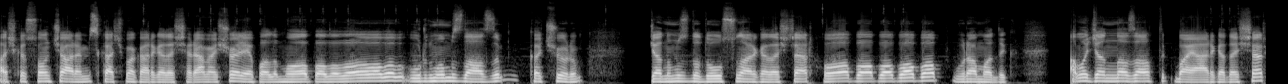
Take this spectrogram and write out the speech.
Başka son çaremiz kaçmak arkadaşlar. Hemen şöyle yapalım. Hop hop hop hop. Vurmamız lazım. Kaçıyorum. Canımız da dolsun arkadaşlar. Hop hop hop hop hop. Vuramadık. Ama canını azalttık bayağı arkadaşlar.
